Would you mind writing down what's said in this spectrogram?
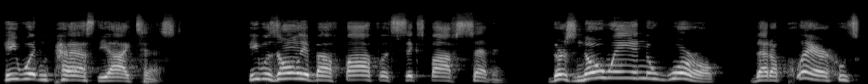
he wouldn't pass the eye test. He was only about five foot six, five, seven. There's no way in the world that a player who's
